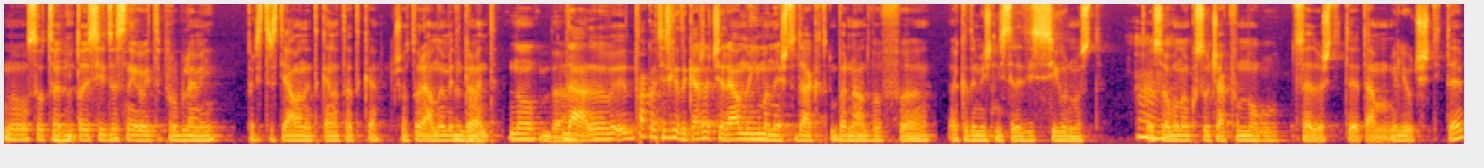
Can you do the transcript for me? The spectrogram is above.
Но съответно mm-hmm. той си идва с неговите проблеми пристрастяване и така нататък, защото реално е медикамент. Да. Но да. да, това, което исках да кажа, е, че реално има нещо, да, като бърнаут в а, академични среди със сигурност. Mm-hmm. Особено ако се очаква много от следващите там или учещите.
